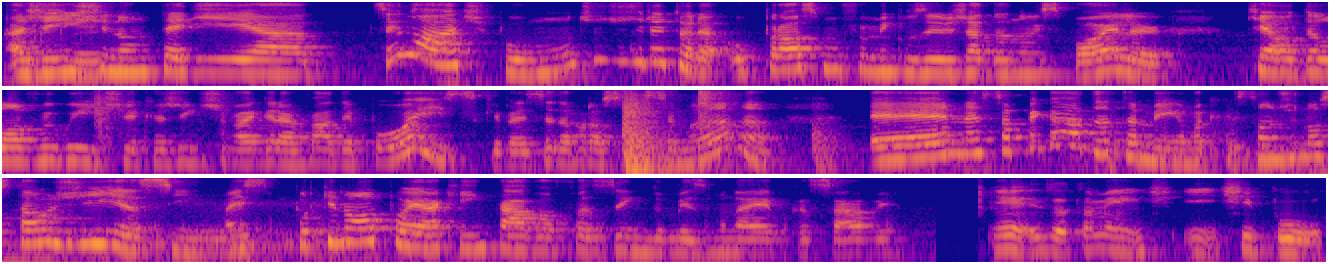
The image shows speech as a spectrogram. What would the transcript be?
A gente Sim. não teria, sei lá, tipo, um monte de diretora. O próximo filme, inclusive, já dando um spoiler, que é o The Love Witch, que a gente vai gravar depois, que vai ser da próxima semana, é nessa pegada também, uma questão de nostalgia, assim. Mas por que não apoiar quem estava fazendo mesmo na época, sabe? É, exatamente. E, tipo,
